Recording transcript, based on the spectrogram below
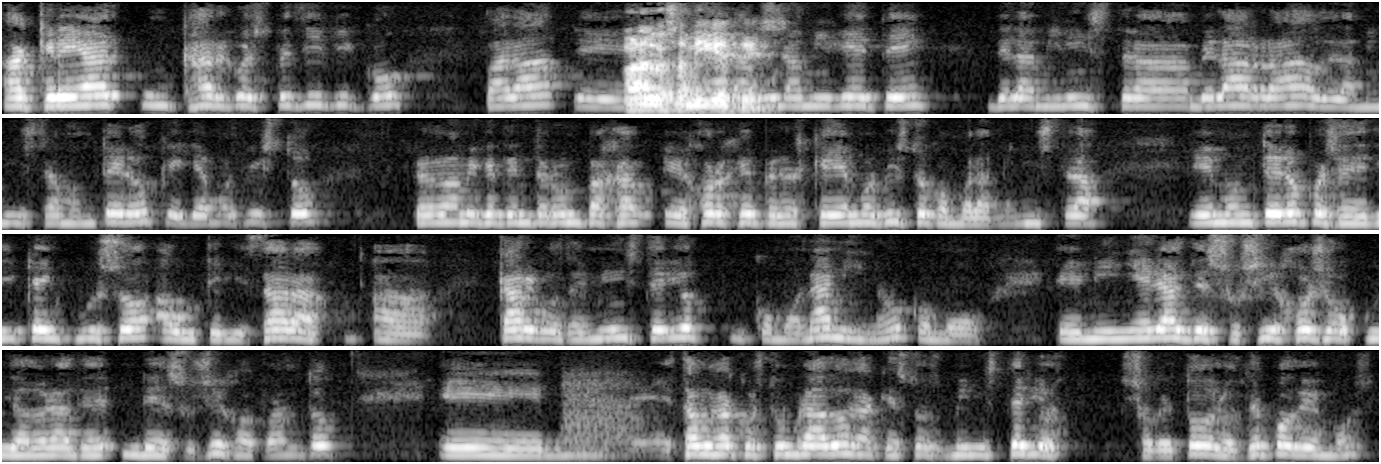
A, crear un cargo específico para, eh, para los amiguetes. Un amiguete de la ministra Belarra o de la ministra Montero, que ya hemos visto perdóname que te interrumpa, eh, Jorge, pero es que ya hemos visto como la ministra eh, Montero pues, se dedica incluso a utilizar a, cargos del ministerio como nani, ¿no? como eh, niñeras de sus hijos o cuidadoras de, sus hijos. Por lo tanto, estamos acostumbrados a que estos ministerios, sobre todo los de Podemos,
